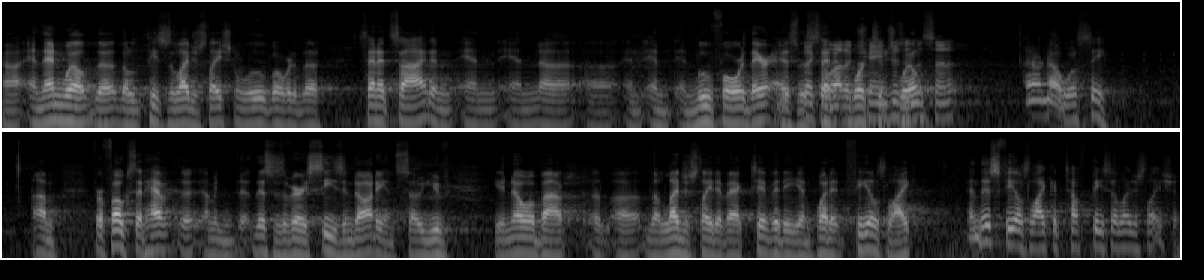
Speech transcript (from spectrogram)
Uh, and then we'll, the, the pieces of legislation will move over to the Senate side and, and, and, uh, uh, and, and, and, move forward there you as the Senate works its will. a lot of changes In the Senate? I don't know. We'll see. Um, for folks that have, uh, I mean, th this is a very seasoned audience, so you've, you know about uh, uh, the legislative activity and what it feels like, and this feels like a tough piece of legislation.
